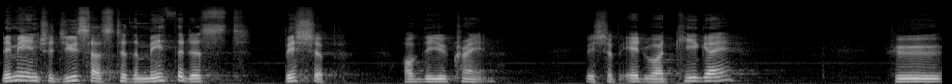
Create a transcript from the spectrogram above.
Let me introduce us to the Methodist Bishop of the Ukraine, Bishop Edward Khegay, who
